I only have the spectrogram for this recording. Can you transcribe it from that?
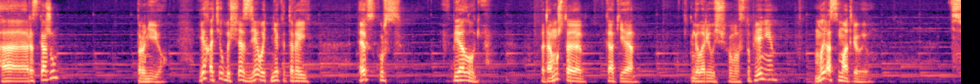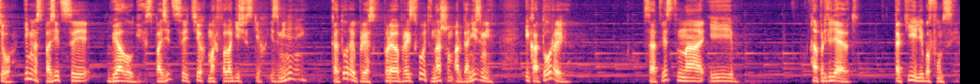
э, расскажу про нее, я хотел бы сейчас сделать некоторый экскурс в биологию. Потому что, как я говорил еще во вступлении, мы рассматриваем все именно с позиции биологии, с позиции тех морфологических изменений, которые происходят в нашем организме и которые, соответственно, и определяют такие либо функции.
